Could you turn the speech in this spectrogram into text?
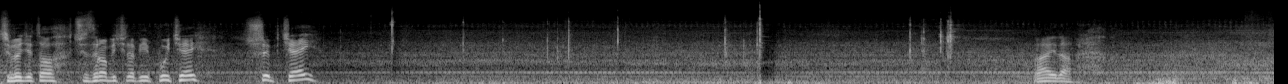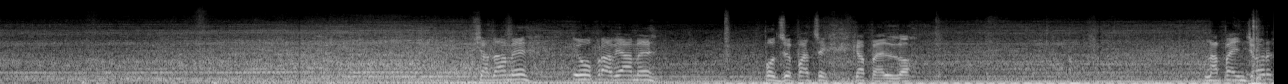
Czy będzie to, czy zrobić lepiej płyciej, szybciej? No i dobra. Wsiadamy i uprawiamy podrzepaczek capello napędzior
